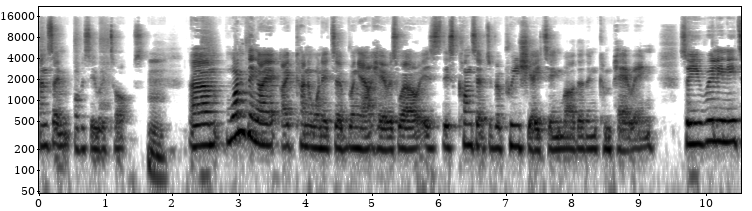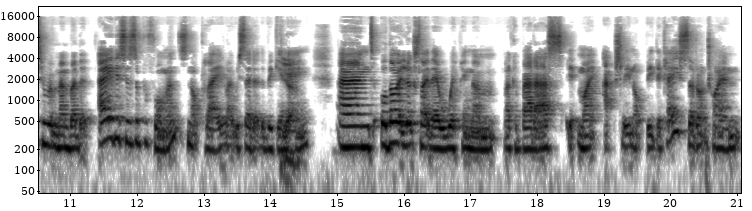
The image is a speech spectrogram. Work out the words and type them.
and same obviously with tops. Hmm. Um, one thing I, I kind of wanted to bring out here as well is this concept of appreciating rather than comparing. So you really need to remember that A, this is a performance, not play, like we said at the beginning. And although it looks like they're whipping them like a badass, it might actually not be the case. So don't try and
